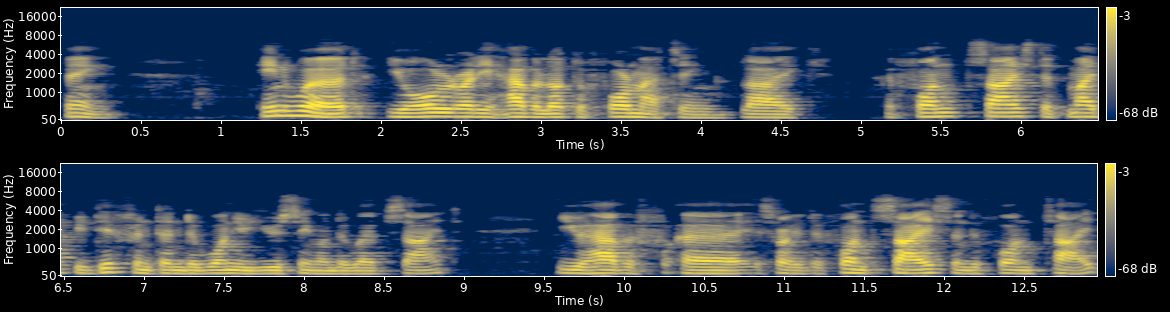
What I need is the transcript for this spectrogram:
thing. In Word, you already have a lot of formatting, like a font size that might be different than the one you're using on the website. You have a, uh, sorry, the font size and the font type.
